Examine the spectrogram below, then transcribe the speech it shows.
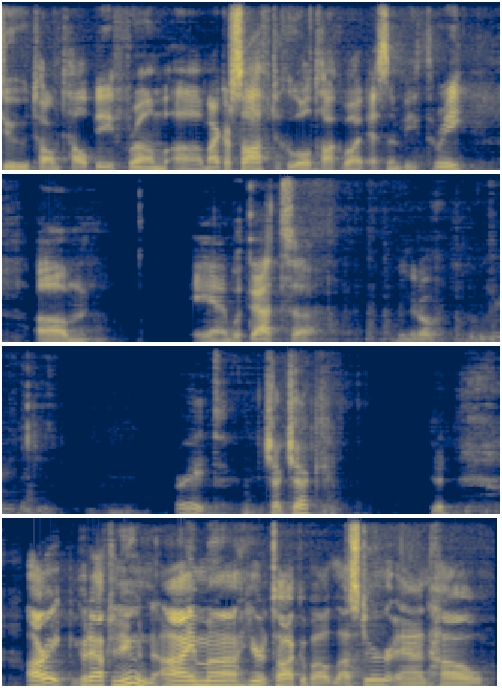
to Tom Talpe from uh, Microsoft, who will talk about SMB3. Um, and with that, bring it over. All right, check, check. Good. All right, good afternoon. I'm uh, here to talk about Lustre and how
